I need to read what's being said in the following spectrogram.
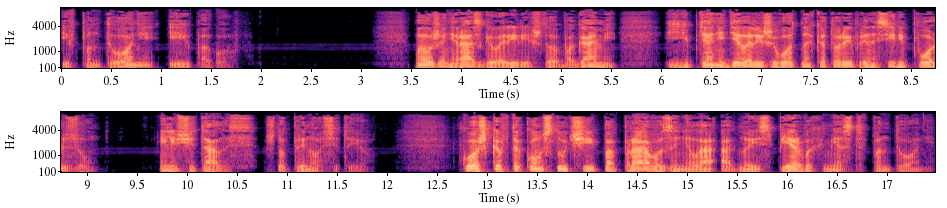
и в пантеоне их богов. Мы уже не раз говорили, что богами египтяне делали животных, которые приносили пользу, или считалось, что приносят ее. Кошка в таком случае по праву заняла одно из первых мест в пантеоне.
